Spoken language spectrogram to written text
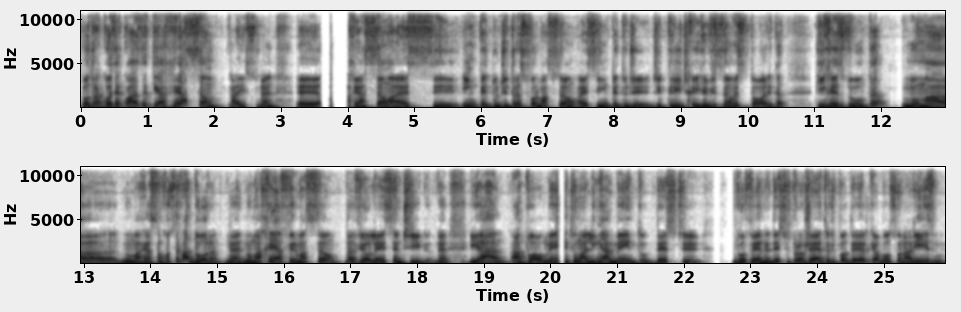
Outra coisa é quase que a reação a isso. Né? É, a reação a esse ímpeto de transformação, a esse ímpeto de, de crítica e revisão histórica que resulta numa, numa reação conservadora, né? numa reafirmação da violência antiga. Né? E há atualmente um alinhamento deste governo e deste projeto de poder que é o bolsonarismo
